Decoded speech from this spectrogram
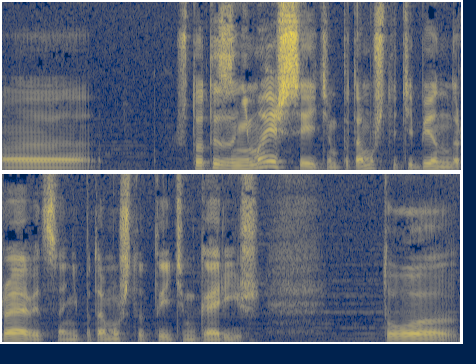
что ты занимаешься этим, потому что тебе нравится, а не потому что ты этим горишь, то,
